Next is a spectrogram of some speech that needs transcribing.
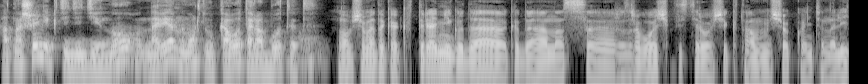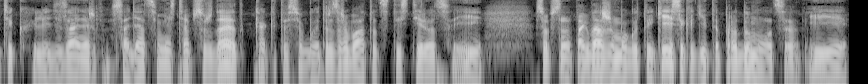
отношение к TDD, но, наверное, может, у кого-то работает. В общем, это как в Триамигу, да, когда у нас э, разработчик, тестировщик, там еще какой-нибудь аналитик или дизайнер садятся вместе, обсуждают, как это все будет разрабатываться, тестироваться, и собственно, тогда же могут и кейсы какие-то продумываться, и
